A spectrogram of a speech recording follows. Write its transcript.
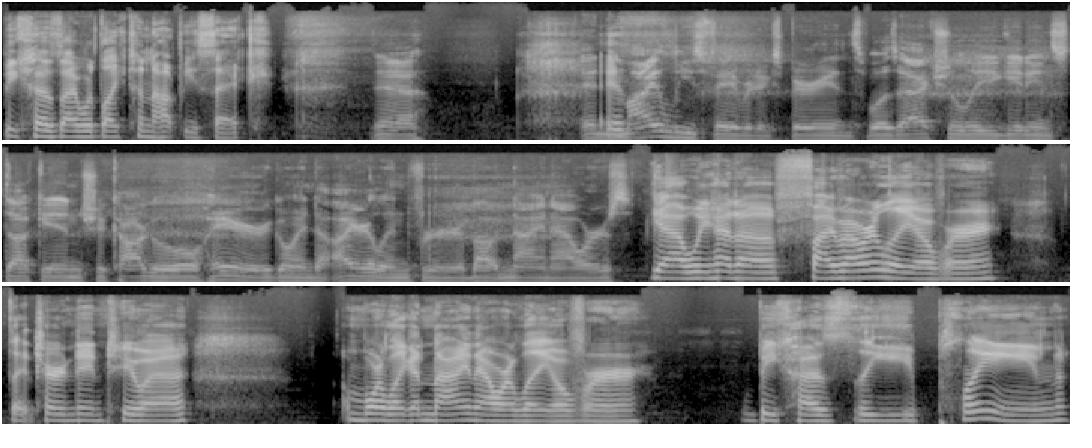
because I would like to not be sick. yeah. And It's- my least favorite experience was actually getting stuck in Chicago O'Hare going to Ireland for about nine hours. Yeah, we had a five hour layover that turned into a, a more like a nine hour layover because the plane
